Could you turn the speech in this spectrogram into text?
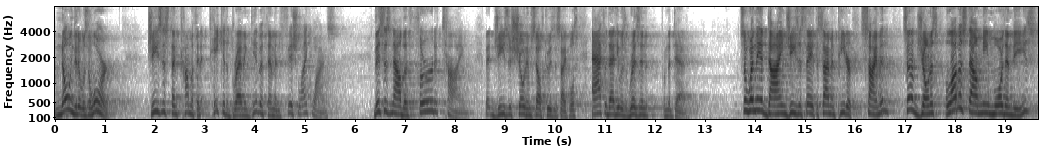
knowing that it was the Lord. Jesus then cometh and taketh bread and giveth them, and fish likewise. This is now the third time that Jesus showed himself to his disciples after that he was risen from the dead. So when they had dined, Jesus saith to Simon Peter, Simon, son of Jonas, lovest thou me more than these?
